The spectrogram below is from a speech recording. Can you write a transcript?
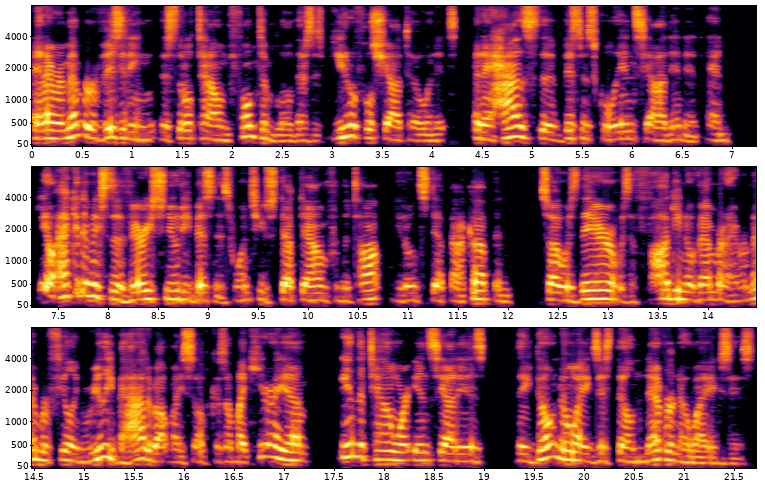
And I remember visiting this little town, Fontainebleau. There's this beautiful chateau, and it's and it has the business school INSEAD in it. And you know, academics is a very snooty business. Once you step down from the top, you don't step back up. And so I was there. It was a foggy November, and I remember feeling really bad about myself because I'm like, here I am in the town where INSEAD is. They don't know I exist. They'll never know I exist.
